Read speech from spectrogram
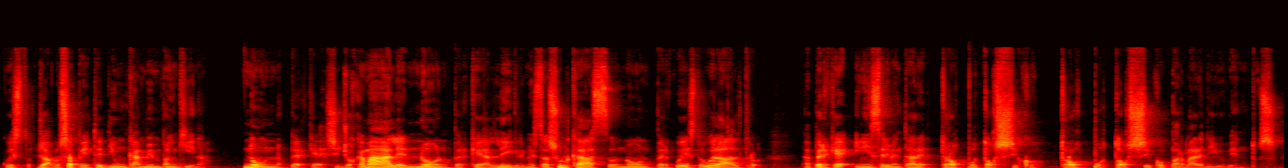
questo già lo sapete, di un cambio in panchina. Non perché si gioca male, non perché Allegri mi sta sul cazzo, non per questo o quell'altro, ma perché inizia a diventare troppo tossico, troppo tossico parlare di Juventus.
